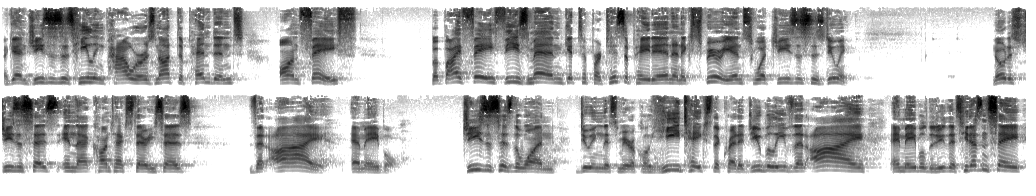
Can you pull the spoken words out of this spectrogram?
Again, Jesus' healing power is not dependent on faith, but by faith, these men get to participate in and experience what Jesus is doing. Notice Jesus says in that context there, he says, that I am able. Jesus is the one doing this miracle. He takes the credit. Do you believe that I am able to do this? He doesn't say,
